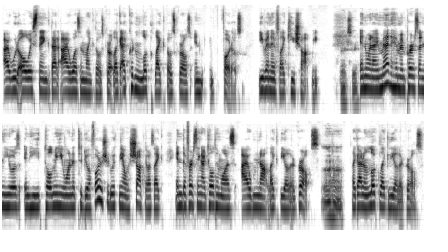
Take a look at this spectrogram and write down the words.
i would always think that i wasn't like those girls like i couldn't look like those girls in, in photos even if like he shot me I see. and when I met him in person, he was and he told me he wanted to do a photo shoot with me. I was shocked. I was like, and the first thing I told him was, I'm not like the other girls. Uh huh. Like I don't look like the other girls.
